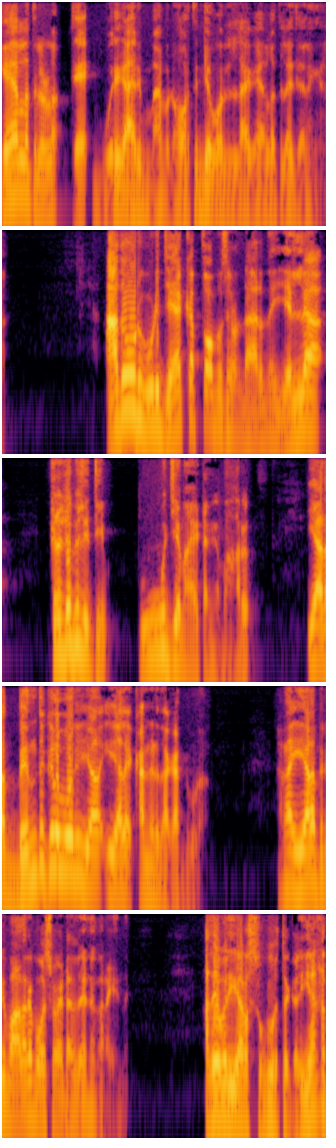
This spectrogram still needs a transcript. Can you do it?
കേരളത്തിലുള്ള ഒരു കാര്യം നോർത്ത് ഇന്ത്യ പോലുള്ള കേരളത്തിലെ ജനങ്ങൾ. അതോടുകൂടി ജേക്കബ് തോമസിനുണ്ടായിരുന്ന എല്ലാ ക്രെഡിബിലിറ്റിയും പൂജ്യമായിട്ട് അങ്ങ് മാറും. ഇയാളുടെ ബന്ധുക്കൾ പോലും ഇയാൾ ഇയാളെ കണ്ണെടുത്താക്കാൻ കൂടുക കാരണം ഇയാളെ പിന്നെ വളരെ മോശമായിട്ട് അവർ തന്നെ പറയുന്നത്. അതേപോലെ ഇയാളുടെ സുഹൃത്തുക്കൾ ഇയാളുടെ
